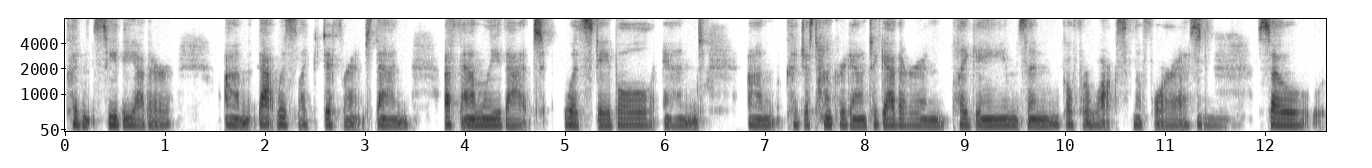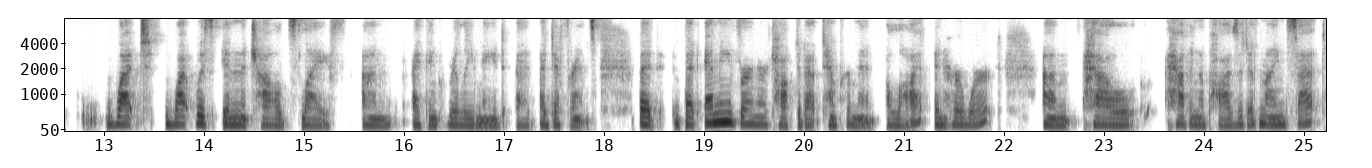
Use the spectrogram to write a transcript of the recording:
couldn't see the other, um, that was like different than a family that was stable and um, could just hunker down together and play games and go for walks in the forest. Mm, So what what was in the child's life, um, I think, really made a, a difference. But but Emmy Werner talked about temperament a lot in her work, um, how having a positive mindset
